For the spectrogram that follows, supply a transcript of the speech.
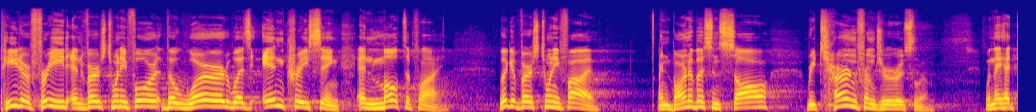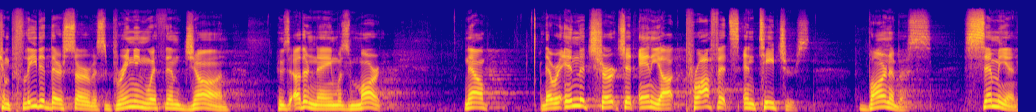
Peter freed, and verse 24, the word was increasing and multiplying. Look at verse 25. And Barnabas and Saul returned from Jerusalem when they had completed their service, bringing with them John, whose other name was Mark. Now, there were in the church at Antioch prophets and teachers Barnabas, Simeon,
